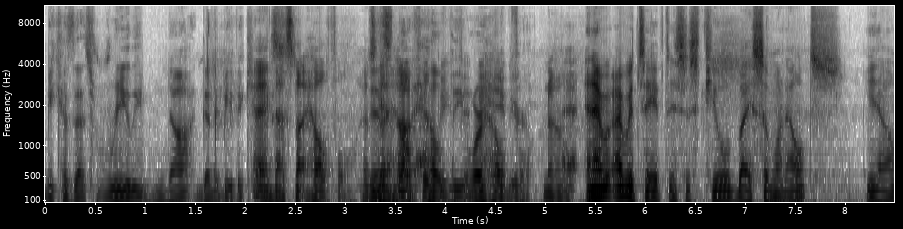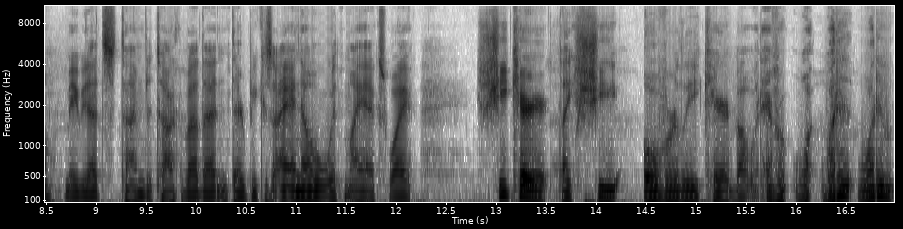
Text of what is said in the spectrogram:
because that's really not going to be the case. And that's not helpful. That's It's not helpful healthy or behavior. helpful. No. And I would say if this is fueled by someone else, you know, maybe that's time to talk about that in therapy. Because I, I know with my ex-wife, she cared like she overly cared about whatever what what is, what do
